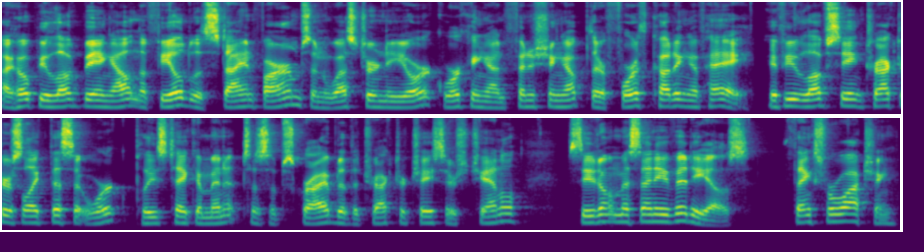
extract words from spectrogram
I hope you loved being out in the field with Stein Farms in western New York working on finishing up their fourth cutting of hay. If you love seeing tractors like this at work, please take a minute to subscribe to the Tractor Chasers channel so you don't miss any videos. Thanks for watching.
